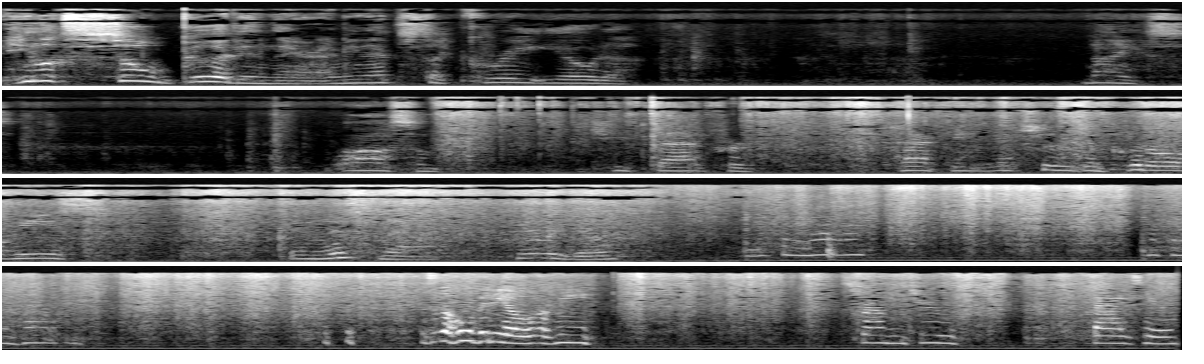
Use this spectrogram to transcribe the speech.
He looks so good in there. I mean, that's a great Yoda. Nice. Awesome. Keep that for packing. Actually, we can put all these in this now. Here we go. This is a whole video of me through bags here.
